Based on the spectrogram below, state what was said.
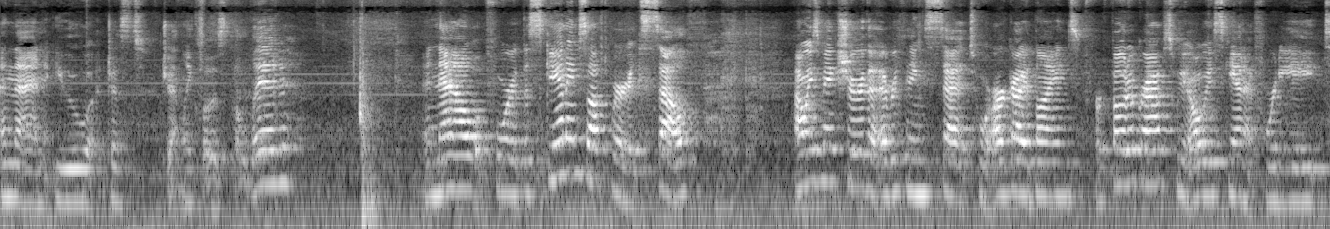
And then you just gently close the lid. And now for the scanning software itself, I always make sure that everything's set to our guidelines. For photographs, we always scan at 48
